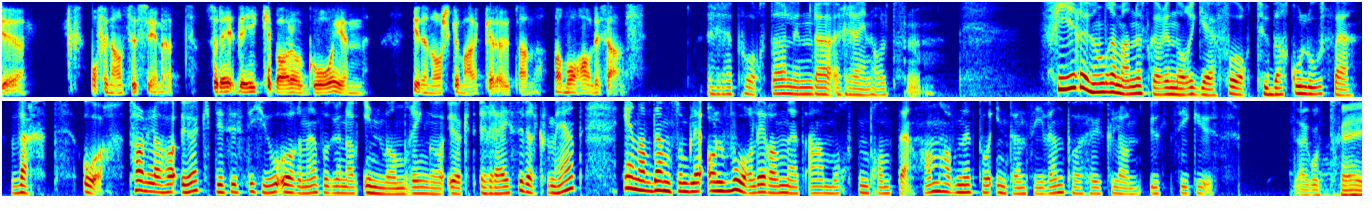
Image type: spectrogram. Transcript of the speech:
eh, og Finanstilsynet. Så det, det er ikke bare å gå inn i det norske markedet, uten man må ha lisens. Reporter Linda Reinholdsen. 400 mennesker i Norge får tuberkulose hvert år. Tallet har økt de siste 20 årene pga. innvandring og økt reisevirksomhet. En av dem som ble alvorlig rammet, er Morten Pronte. Han havnet på intensiven på Haukeland sykehus. Det har gått tre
